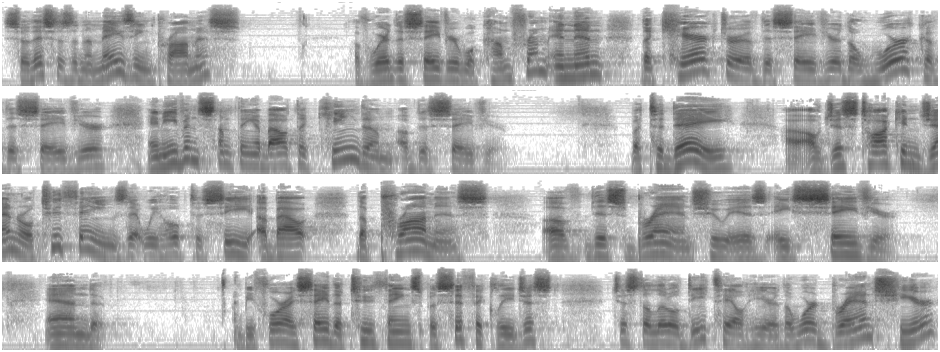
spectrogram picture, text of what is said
So, this is an amazing promise of where the Savior will come from, and then the character of the Savior, the work of the Savior, and even something about the kingdom of the Savior. But today, uh, I'll just talk in general two things that we hope to see about the promise of this branch who is a Savior. And before I say the two things specifically, just, just a little detail here. The word branch here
